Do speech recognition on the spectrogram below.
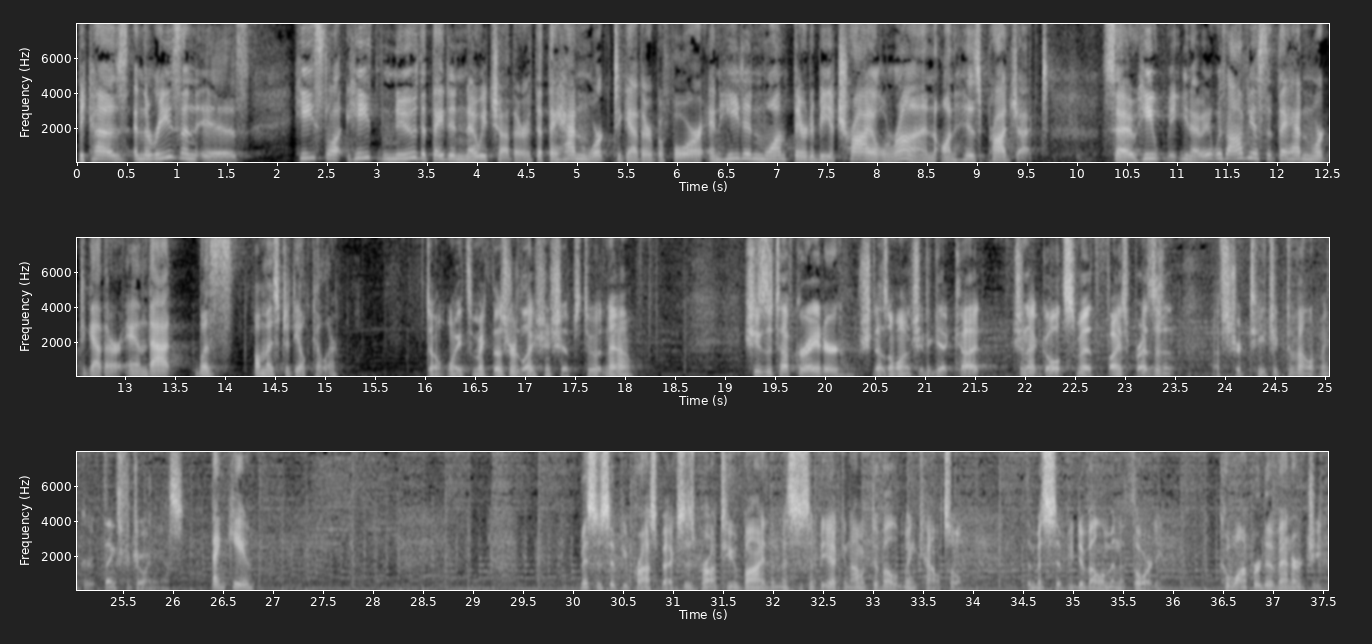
because and the reason is he's he knew that they didn't know each other that they hadn't worked together before and he didn't want there to be a trial run on his project so he you know it was obvious that they hadn't worked together and that was almost a deal killer Don't wait to make those relationships. Do it now. She's a tough grader. She doesn't want you to get cut. Jeannette Goldsmith, Vice President of Strategic Development Group. Thanks for joining us. thank you Mississippi Prospects is brought to you by the Mississippi Economic Development Council, the Mississippi Development Authority, Cooperative Energy,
